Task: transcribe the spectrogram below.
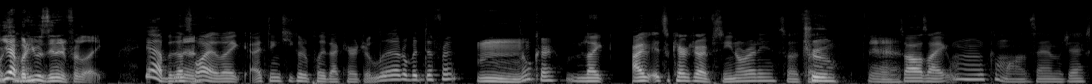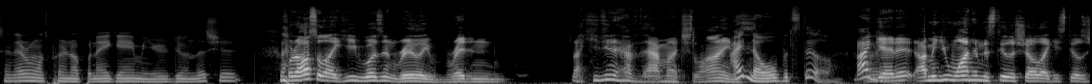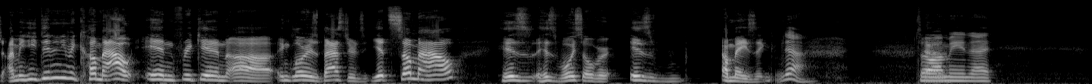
Yeah, but he was in it for like, yeah but that's Yeah. why like I think he could have played that character a little bit different mm, okay, like I it's a character I've seen already so it's like- true, yeah. So I was like, mm, come on, Sam Jackson. Everyone's putting up an A game and you're doing this shit. but also, like, he wasn't really written. Like, he didn't have that much lines. I know, but still. I get it. I mean, you want him to steal the show like he steals. The show. I mean, he didn't even come out in freaking uh, Inglourious Basterds. Yet somehow his his voiceover is amazing. Yeah. So Yeah. I mean, I,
